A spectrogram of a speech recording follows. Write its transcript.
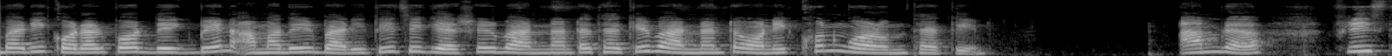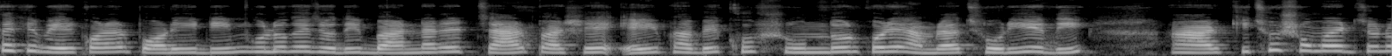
বাড়ি করার পর দেখবেন আমাদের বাড়িতে যে গ্যাসের বান্নাটা থাকে, বান্নাটা অনেকক্ষণ গরম থাকে। আমরা ফ্রিজ থেকে বের করার পরে ডিমগুলোকে যদি বার্নারের চারপাশে এইভাবে খুব সুন্দর করে আমরা ছড়িয়ে দিই আর কিছু সময়ের জন্য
